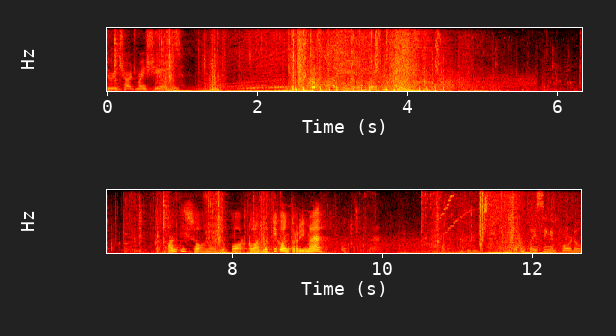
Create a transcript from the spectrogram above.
To recharge my shields. Quanti sono io porco? Ma tutti contro di me? Placing a portal.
